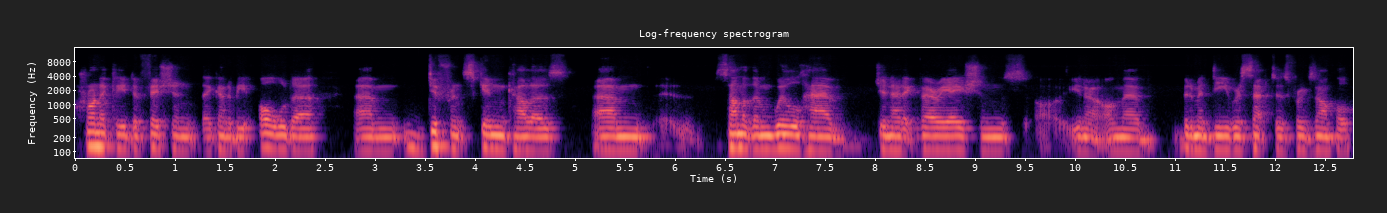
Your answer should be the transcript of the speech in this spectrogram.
chronically deficient, they're going to be older, um, different skin colors. Um, some of them will have genetic variations, uh, you know, on their vitamin D receptors, for example.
